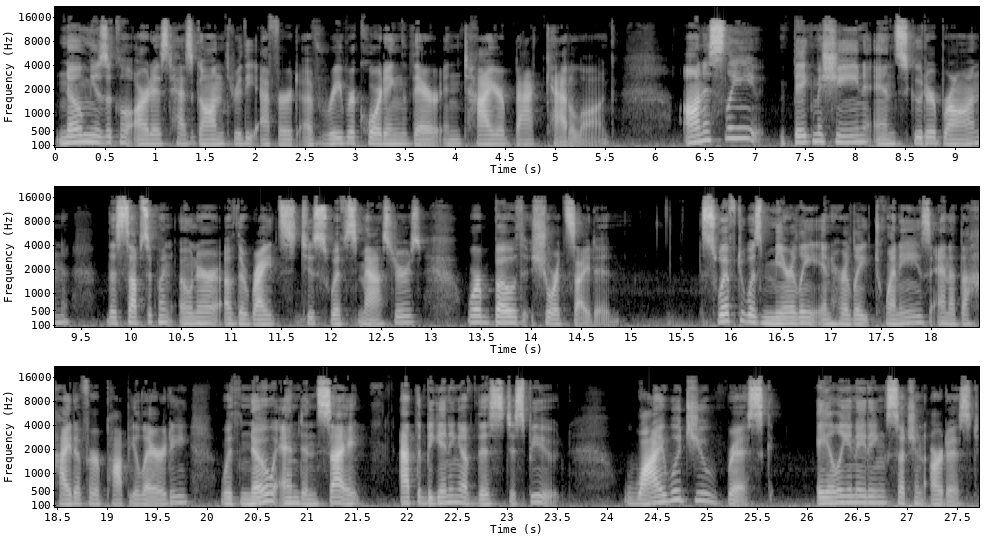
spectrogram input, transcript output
no musical artist has gone through the effort of re recording their entire back catalog. Honestly, Big Machine and Scooter Braun, the subsequent owner of the rights to Swift's masters, were both short sighted. Swift was merely in her late 20s and at the height of her popularity, with no end in sight, at the beginning of this dispute. Why would you risk alienating such an artist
